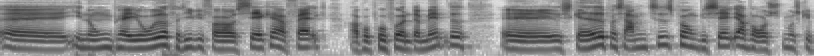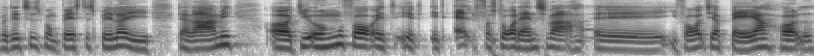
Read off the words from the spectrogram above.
øh, i nogle perioder, fordi vi får Sækker og Falk, apropos fundamentet, øh, skade på samme tidspunkt. Vi sælger vores måske på det tidspunkt bedste spiller i Darami, og de unge får et, et, et alt for stort ansvar øh, i forhold til at bære holdet.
